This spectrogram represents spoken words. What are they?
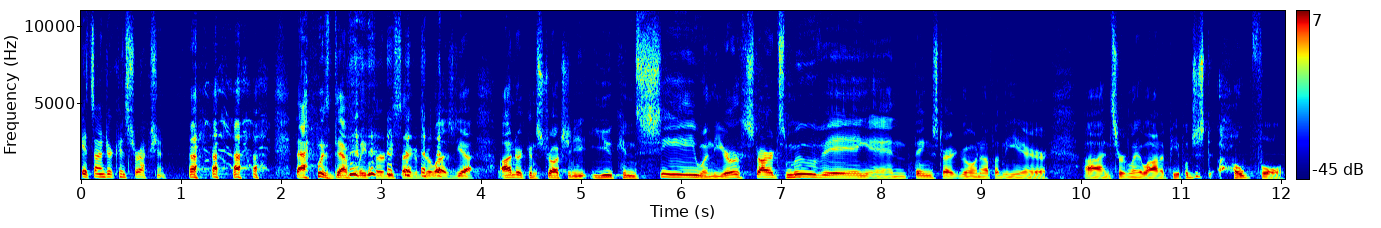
It's under construction. that was definitely 30 seconds or less. Yeah, under construction, you, you, can see when the earth starts moving and things start going up in the air. Uh, and certainly a lot of people just hopeful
